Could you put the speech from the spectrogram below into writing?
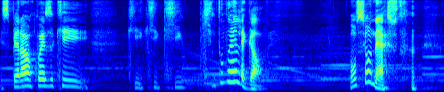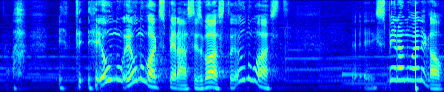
Esperar é uma coisa que, que, que, que, que não é legal. Vamos ser honestos. Eu não, eu não gosto de esperar. Vocês gostam? Eu não gosto. É, esperar não é legal.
